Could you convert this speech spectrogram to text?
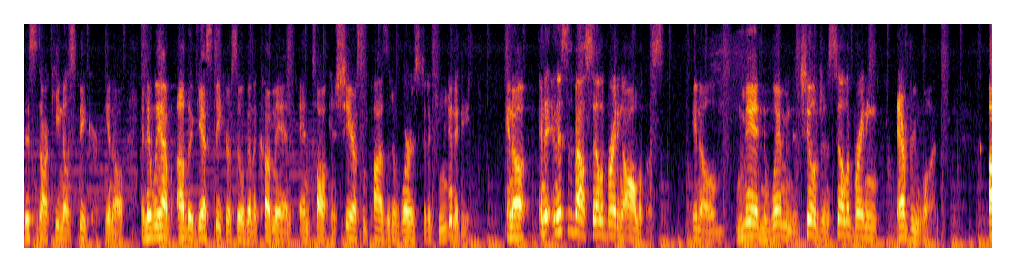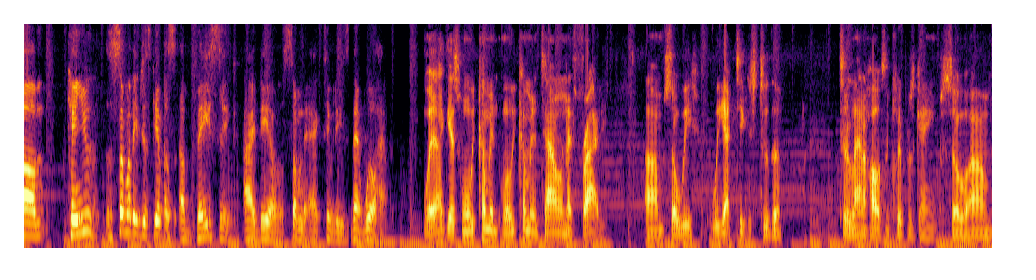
This is our keynote speaker, you know, and then we have other guest speakers who are going to come in and talk and share some positive words to the community, you know, and, and this is about celebrating all of us, you know, men, women, and children, celebrating everyone. Um, can you somebody just give us a basic idea of some of the activities that will happen? Well, I guess when we come in when we come into town on that Friday, um, so we we got tickets to the to the Atlanta Hawks and Clippers game. So um,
